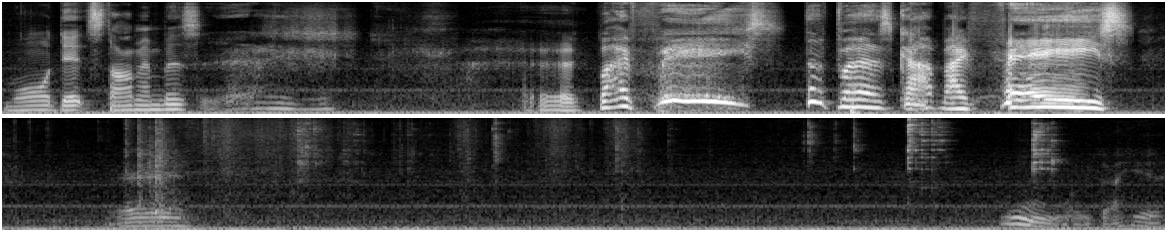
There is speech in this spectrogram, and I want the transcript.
More dead star members. my face! The birds got my face! Uh, ooh, what we got here?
